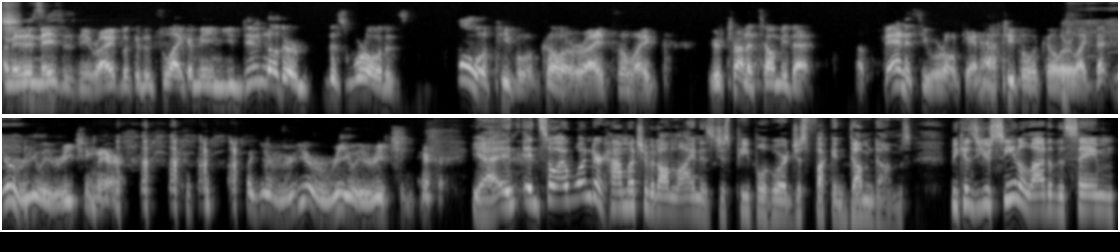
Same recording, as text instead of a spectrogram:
I mean, it amazes me, right? Because it's like, I mean, you do know there, this world is full of people of color, right? So like, you're trying to tell me that a fantasy world can't have people of color like that. You're really reaching there. like you're, you're really reaching there. Yeah. And, and so I wonder how much of it online is just people who are just fucking dum dums because you're seeing a lot of the same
